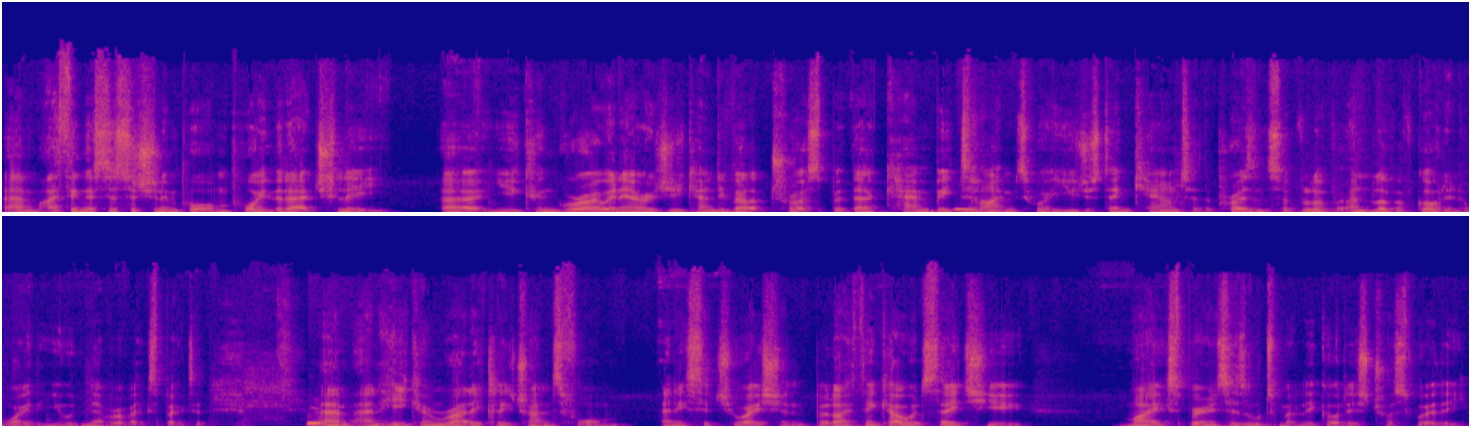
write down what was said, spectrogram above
um, I think this is such an important point that actually uh, you can grow in areas, you can develop trust, but there can be times where you just encounter the presence of love and love of God in a way that you would never have expected, um, and He can radically transform any situation. But I think I would say to you, my experience is ultimately God is trustworthy,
